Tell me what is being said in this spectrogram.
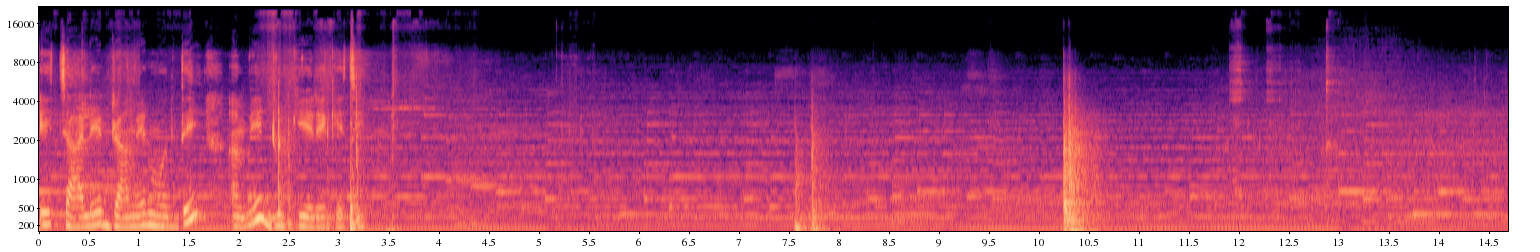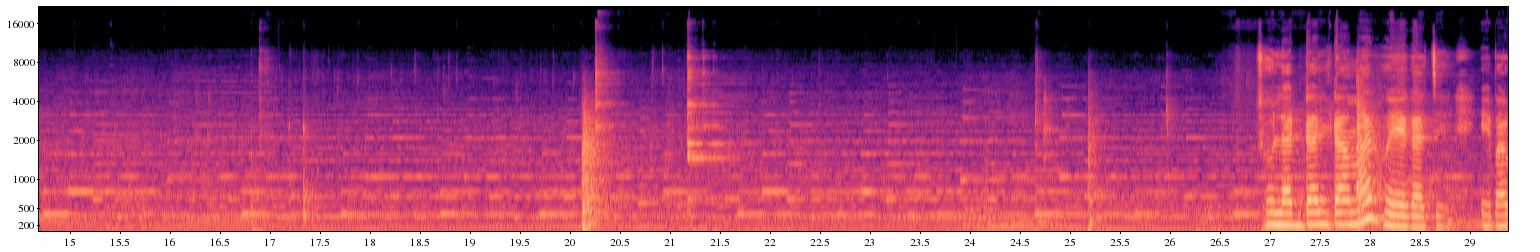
এই চালের ড্রামের মধ্যেই আমি ঢুকিয়ে রেখেছি। ছোলার ডালটা আমার হয়ে গেছে। এবার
